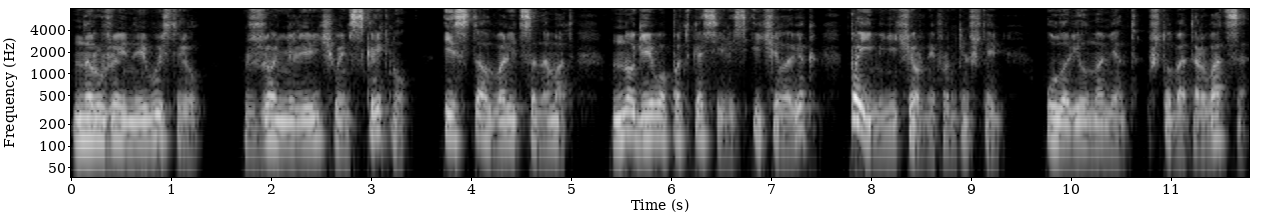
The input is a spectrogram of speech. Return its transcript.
на ружейный выстрел. Джонни Ли вскрикнул и стал валиться на мат. Ноги его подкосились, и человек по имени Черный Франкенштейн уловил момент, чтобы оторваться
